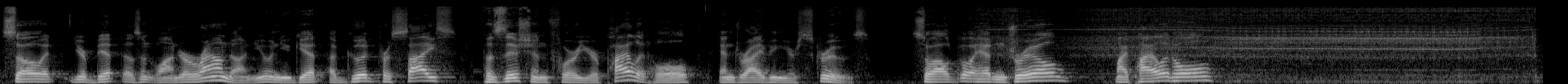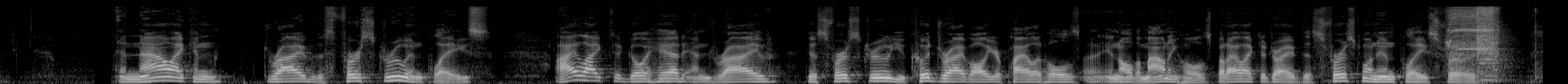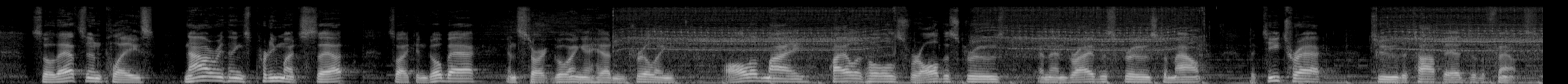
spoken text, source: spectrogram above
so it, your bit doesn't wander around on you and you get a good, precise position for your pilot hole and driving your screws. So I'll go ahead and drill my pilot hole. And now I can drive this first screw in place. I like to go ahead and drive this first screw. You could drive all your pilot holes uh, in all the mounting holes, but I like to drive this first one in place first. So that's in place. Now everything's pretty much set, so I can go back and start going ahead and drilling all of my pilot holes for all the screws and then drive the screws to mount the T-track to the top edge of the fence.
